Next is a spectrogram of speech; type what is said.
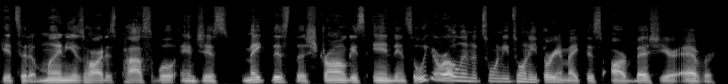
get to the money as hard as possible, and just make this the strongest ending so we can roll into 2023 and make this our best year ever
